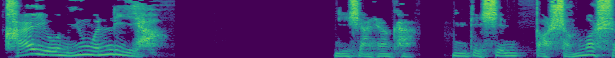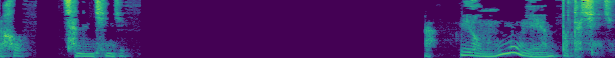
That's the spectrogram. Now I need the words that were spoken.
还有名闻利养，你想想看，你的心到什么时候才能清净？啊，永远不得清净。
